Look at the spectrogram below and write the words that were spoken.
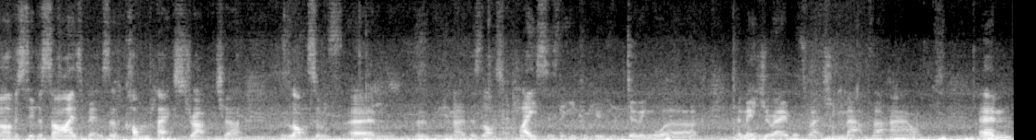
obviously the size of it is a complex structure. There's lots of um, you know there's lots of places that you could be doing work. That means you're able to actually map that out. Um,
